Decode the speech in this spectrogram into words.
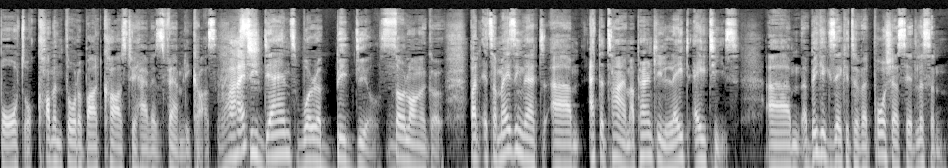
bought or common thought about cars to have as family cars. Right. Sedans were a big deal so long ago. But it's amazing that um, at the time, apparently late 80s, um, a big executive at Porsche said, listen,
